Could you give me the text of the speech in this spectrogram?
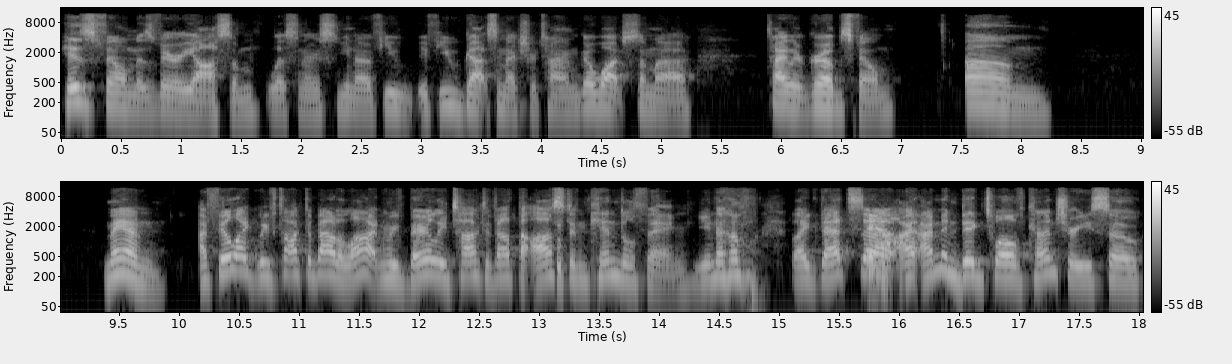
his film is very awesome listeners. You know if you if you got some extra time go watch some uh tyler grubb's film. Um man i feel like we've talked about a lot and we've barely talked about the austin kendall thing you know? Like that's uh yeah. I, i'm in big 12 country so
